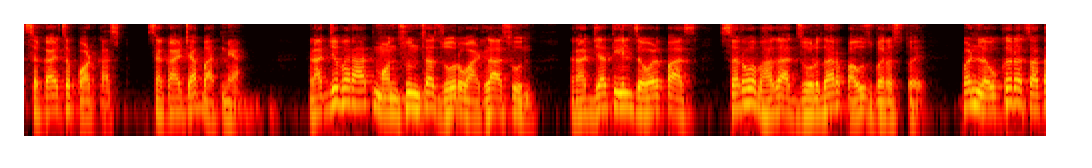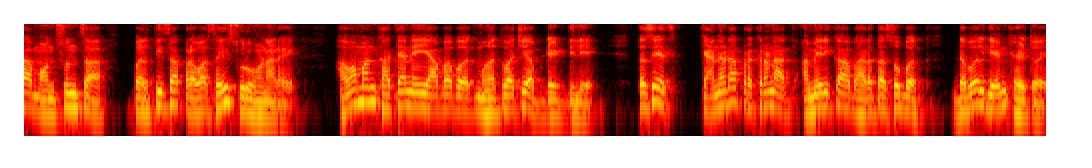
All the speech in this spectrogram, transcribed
सकाळचं पॉडकास्ट सकाळच्या बातम्या. राज्यभरात मान्सूनचा जोर वाढला असून राज्यातील जवळपास सर्व भागात जोरदार पाऊस बरसतोय. पण लवकरच आता मान्सूनचा परतीचा प्रवासही सुरू होणार आहे. हवामान खात्याने याबाबत महत्वाची अपडेट दिली आहे. तसेच कॅनडा प्रकरणात अमेरिका भारतासोबत डबल गेम खेळतोय.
